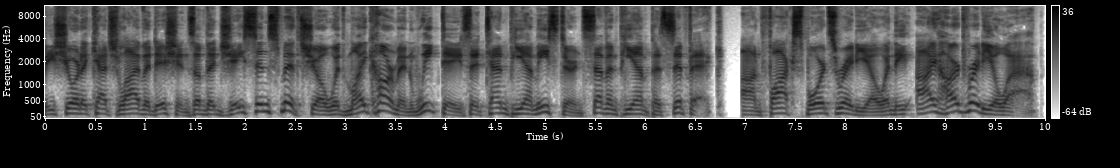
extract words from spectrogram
Be sure to catch live editions of The Jason Smith Show with Mike Harmon weekdays at 10 p.m. Eastern, 7 p.m. Pacific on Fox Sports Radio and the iHeartRadio app.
